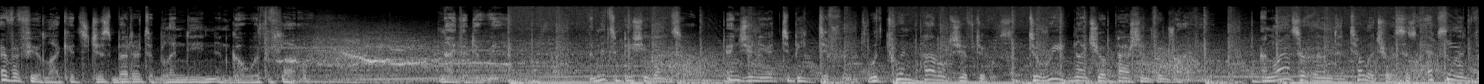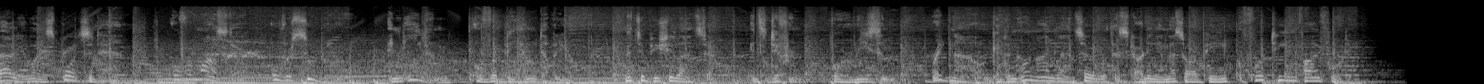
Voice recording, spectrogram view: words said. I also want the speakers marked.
Speaker 1: Ever feel like it's just better to blend in and go with the flow? Neither do we. The Mitsubishi Lancer, engineered to be different with twin paddle shifters to reignite your passion for driving. And Lancer earned IntelliChoice's excellent value in a sports sedan over Mazda, over Subaru, and even over BMW. Mitsubishi Lancer. It's different for a reason. Right now, get an 09 Lancer with a starting MSRP of 14540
